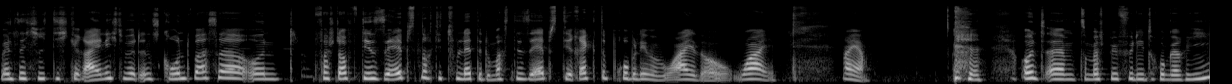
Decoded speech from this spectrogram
wenn es nicht richtig gereinigt wird, ins Grundwasser und verstopft dir selbst noch die Toilette. Du machst dir selbst direkte Probleme. Why though? Why? Naja. Und ähm, zum Beispiel für die Drogerie,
